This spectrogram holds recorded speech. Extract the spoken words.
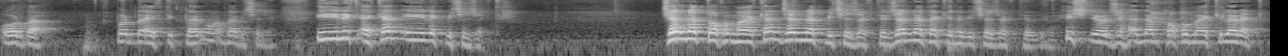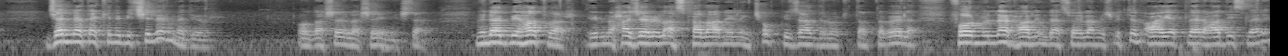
orada. Burada ektiklerin orada biçecek. İyilik eken iyilik biçecektir. Cennet tohumu eken cennet biçecektir. Cennet ekini biçecektir diyor. Hiç diyor cehennem tohumu ekilerek cennet ekini biçilir mi diyor. O da şöyle şeyin işte. Münebbihat var. İbn Hacerül Askalani'nin çok güzeldir o kitapta. Böyle formüller halinde söylemiş. Bütün ayetleri, hadisleri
